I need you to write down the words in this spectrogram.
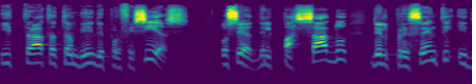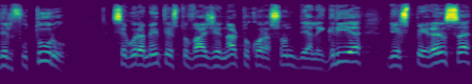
e trata também de profecias ou seja, del passado, del presente e del futuro. Seguramente isto vai llenar tu coração de alegria, de esperança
